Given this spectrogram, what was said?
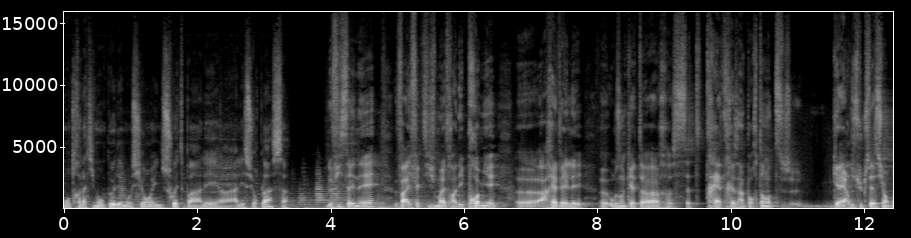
montre relativement peu d'émotion et il ne souhaite pas aller sur place. Le fils aîné va effectivement être un des premiers euh, à révéler euh, aux enquêteurs cette très très importante euh, guerre de succession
